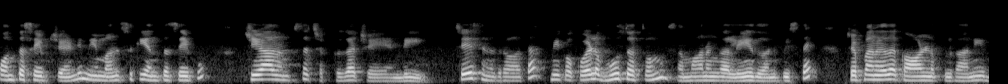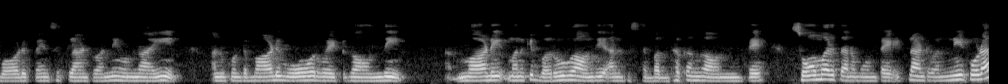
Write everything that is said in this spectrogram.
కొంతసేపు చేయండి. మీ మనసుకి ఎంతసేపు చేయాలనిపిస్తే చక్కగా చేయండి. చేసిన తర్వాత మీకు ఒకవేళ భూతత్వం సమానంగా లేదు అనిపిస్తే చెప్పాను కదా కాళ్ళ నొప్పులు కానీ బాడీ పెయిన్స్ ఇట్లాంటివన్నీ ఉన్నాయి అనుకుంటే బాడీ ఓవర్ వెయిట్గా ఉంది బాడీ మనకి బరువుగా ఉంది అనిపిస్తే బద్ధకంగా ఉంటే సోమరితనం ఉంటే ఇట్లాంటివన్నీ కూడా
